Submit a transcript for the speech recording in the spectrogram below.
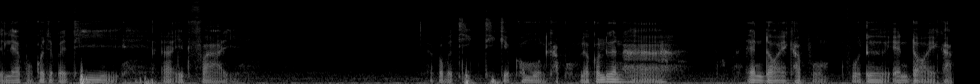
สร็จแล้วผมก็จะไปที่ RS file แล้วก็ไปที่ที่เก็บข้อมูลครับผม แล้วก็เลื่อนหา Android ครับผม โฟลเดอร์ Android ครับ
